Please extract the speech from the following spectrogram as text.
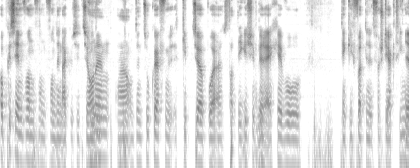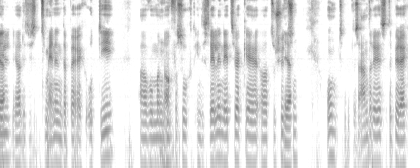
abgesehen von, von, von den Akquisitionen mhm. äh, und den Zukäufen, gibt es ja ein paar strategische mhm. Bereiche, wo, denke ich, Fortinet verstärkt hin will. Ja. ja. das ist zum einen der Bereich OT, wo man mhm. auch versucht, industrielle Netzwerke äh, zu schützen. Ja. Und das andere ist der Bereich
